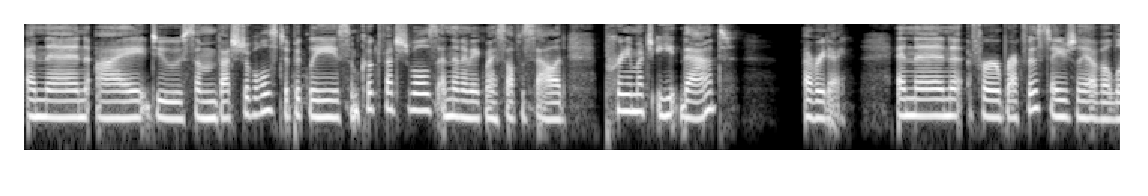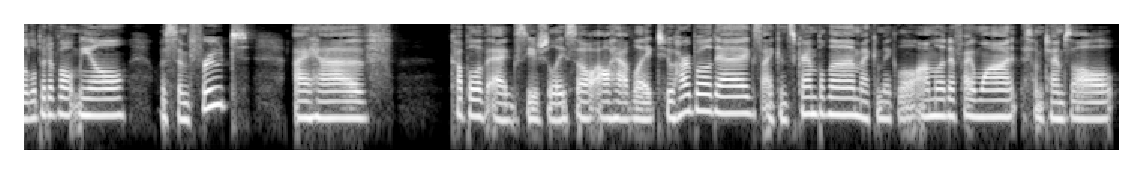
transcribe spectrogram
And then I do some vegetables, typically some cooked vegetables, and then I make myself a salad. Pretty much eat that every day. And then for breakfast, I usually have a little bit of oatmeal with some fruit. I have a couple of eggs usually. So I'll have like two hard boiled eggs. I can scramble them. I can make a little omelet if I want. Sometimes I'll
